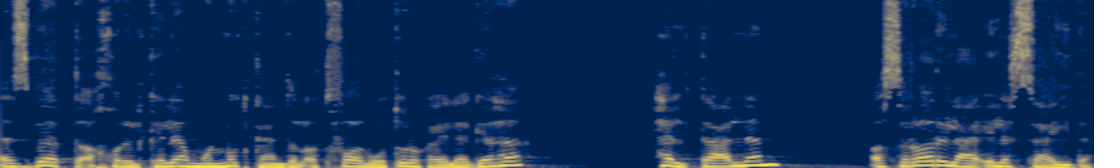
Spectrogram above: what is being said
أسباب تأخر الكلام والنطق عند الأطفال وطرق علاجها هل تعلم أسرار العائلة السعيدة؟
